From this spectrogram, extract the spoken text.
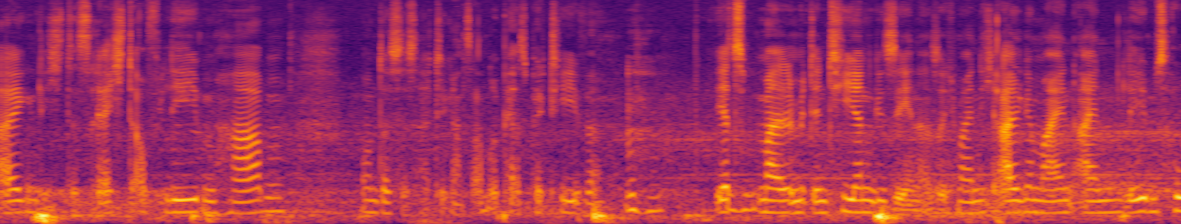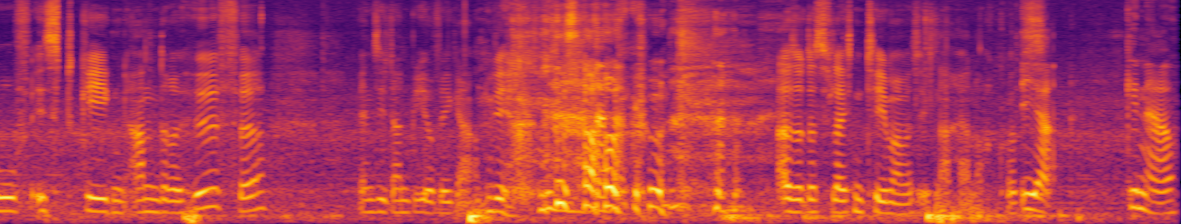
eigentlich das Recht auf Leben haben. Und das ist halt die ganz andere Perspektive. Jetzt mal mit den Tieren gesehen. Also ich meine nicht allgemein, ein Lebenshof ist gegen andere Höfe, wenn sie dann bio-vegan wären. Das ist auch gut. Also das ist vielleicht ein Thema, was ich nachher noch kurz... Ja, genau.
